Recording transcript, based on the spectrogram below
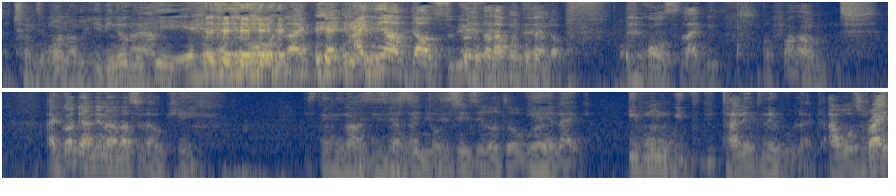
At 21, I'll be living You in Miami. good like, like, I didn't have doubts, to be honest, at that point in time, that, of course, like, with, but fam, I got there and then I understood that, okay, this thing is not as easy this as I thing, thought this is a lot of work. yeah, like even with the talent level, like I was right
